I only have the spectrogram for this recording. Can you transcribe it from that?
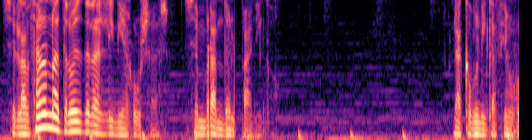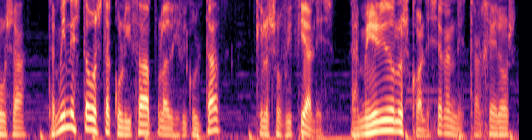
se lanzaron a través de las líneas rusas, sembrando el pánico. La comunicación rusa también estaba obstaculizada por la dificultad que los oficiales, la mayoría de los cuales eran extranjeros,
